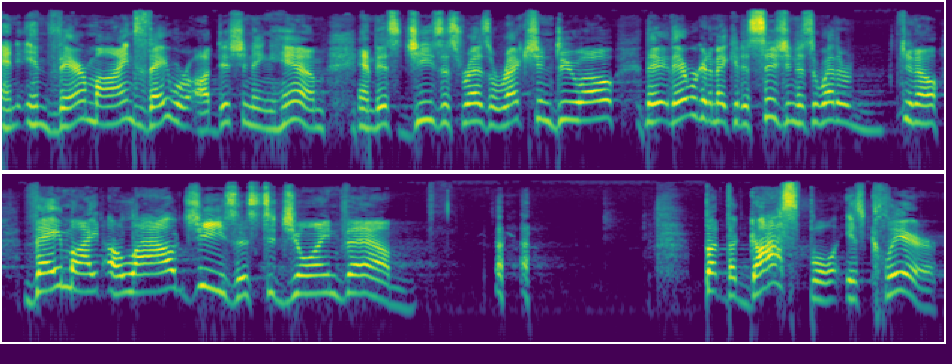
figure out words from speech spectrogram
and in their minds, they were auditioning him and this Jesus resurrection duo. They, they were going to make a decision as to whether, you know, they might allow Jesus to join them. but the gospel is clear.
